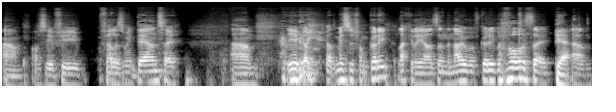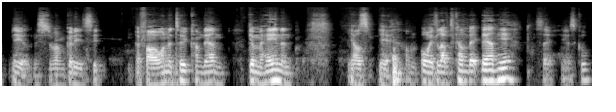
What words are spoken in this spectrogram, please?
um, obviously a few fellas went down. So um, yeah, got got the message from Goody. Luckily, I was in the know with Goody before, so Yeah. um, yeah, the message from Goody said if I wanted to come down, give him a hand, and yeah, I was yeah, I always love to come back down here. So yeah, it's cool.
